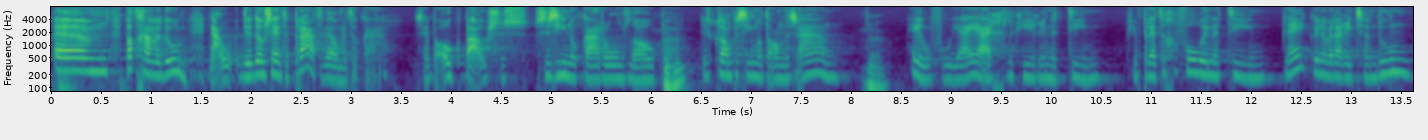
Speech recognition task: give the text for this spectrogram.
Ehm, wat gaan we doen? Nou, de docenten praten wel met elkaar. Ze hebben ook pauzes. Ze zien elkaar rondlopen. Mhm. Dus klampen ze iemand anders aan. Ja. hey, hoe voel jij je eigenlijk hier in het team? Heb je een prettig gevoel in het team? Nee, kunnen we daar iets aan doen?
